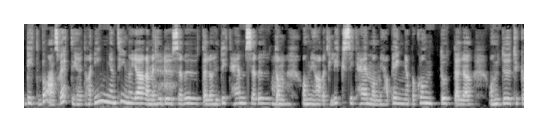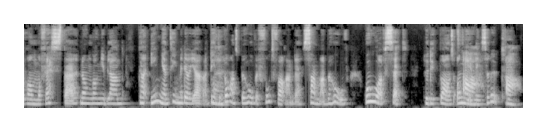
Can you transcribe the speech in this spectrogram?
ditt barns rättigheter har ingenting att göra med hur du ser ut eller hur ditt hem ser ut. Om, om ni har ett lyxigt hem, om ni har pengar på kontot eller om du tycker om att festa någon gång ibland. Det har ingenting med det att göra. Ditt Nej. barns behov är fortfarande samma behov oavsett hur ditt barns omgivning Ah. ser ut. Ja,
